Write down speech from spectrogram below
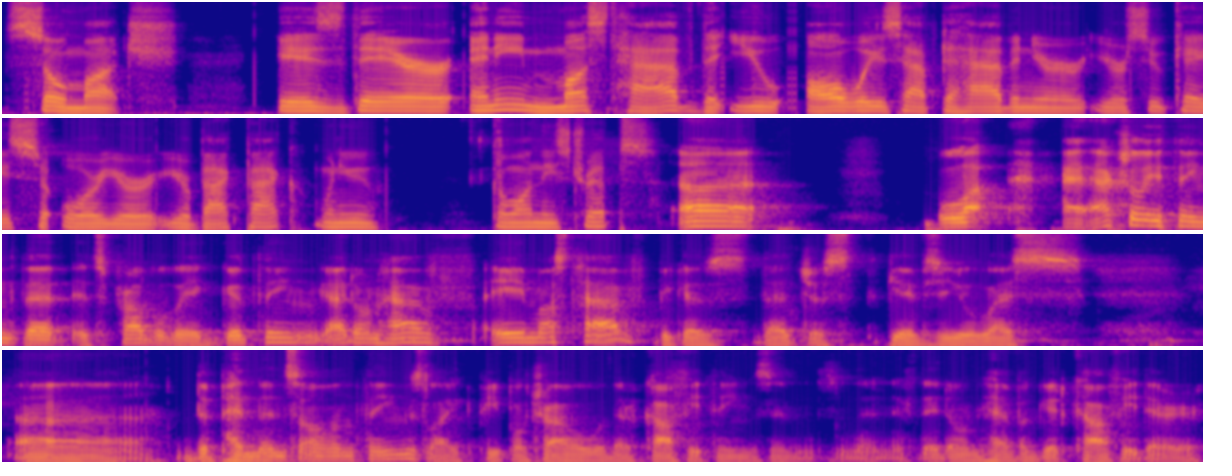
so much, is there any must have that you always have to have in your, your suitcase or your, your backpack when you go on these trips? Uh, I actually think that it's probably a good thing I don't have a must have because that just gives you less uh, dependence on things. Like people travel with their coffee things, and then if they don't have a good coffee, they're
